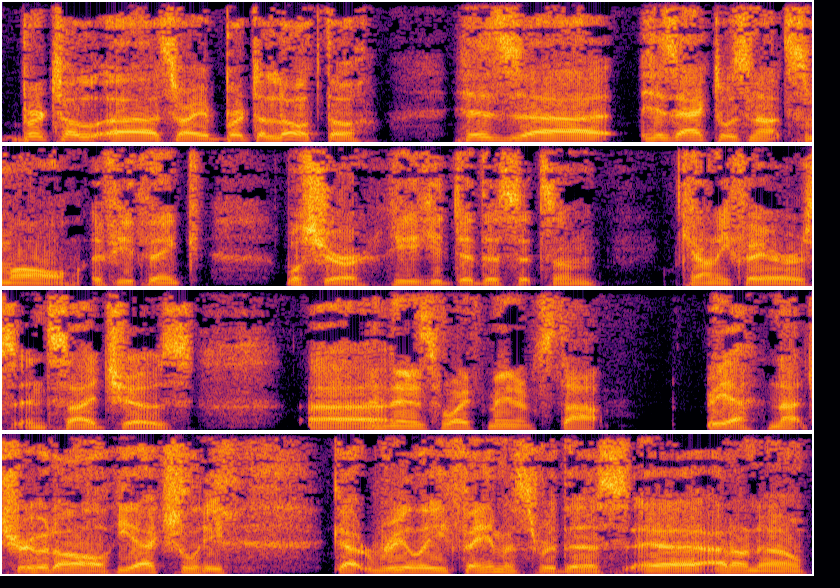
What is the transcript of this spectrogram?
Bertol, uh, sorry, Bertolotto, his, uh, his act was not small. If you think, well, sure, he, he did this at some county fairs and sideshows. Uh, and then his wife made him stop. Yeah, not true at all. He actually got really famous for this. Uh, I don't know.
